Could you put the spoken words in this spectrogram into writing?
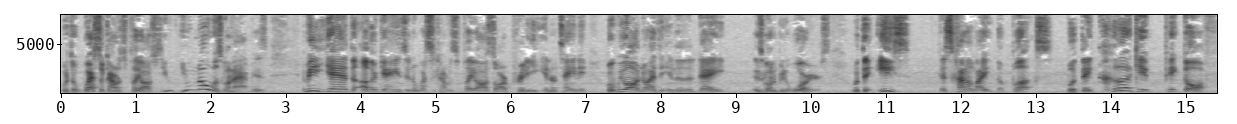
with the Western Conference playoffs, you you know what's going to happen. It's, I mean, yeah, the other games in the Western Conference playoffs are pretty entertaining, but we all know at the end of the day, it's going to be the Warriors. With the East, it's kind of like the Bucks, but they could get picked off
